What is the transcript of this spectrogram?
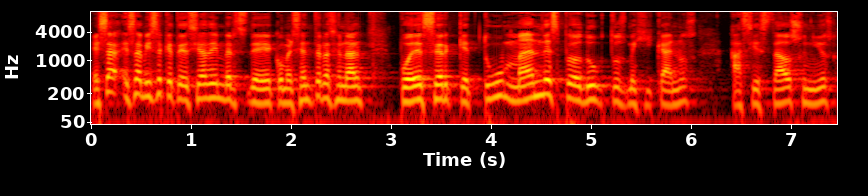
esa, esa visa que te decía de, de comerciante internacional puede ser que tú mandes productos mexicanos hacia Estados Unidos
